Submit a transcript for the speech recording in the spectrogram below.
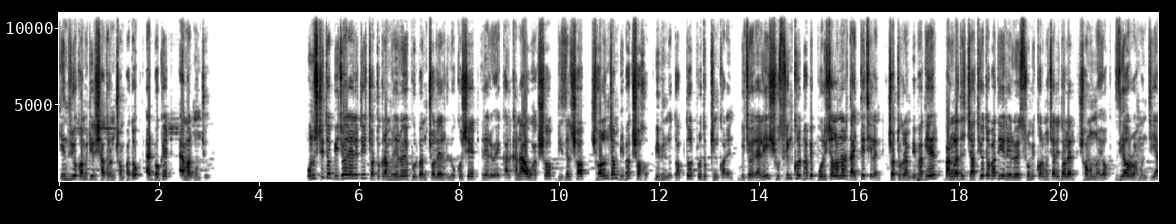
কেন্দ্রীয় কমিটির সাধারণ সম্পাদক, অ্যাডভোকেট এম আর মঞ্জু। অনুষ্ঠিত বিজয় র্যালিটি চট্টগ্রাম রেলওয়ে পূর্বাঞ্চলের লোকোশেড রেলওয়ে কারখানা, ওয়ার্কশপ, ডিজেল শপ, সরঞ্জাম বিভাগ সহ বিভিন্ন দপ্তর প্রদক্ষিণ করেন। বিজয় র্যালি সুশৃঙ্খলভাবে পরিচালনার দায়িত্বে ছিলেন চট্টগ্রাম বিভাগের বাংলাদেশ জাতীয়তাবাদী রেলওয়ে শ্রমিক কর্মচারী দলের সমন্বয়ক জিয়াউর রহমান জিয়া,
